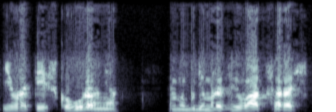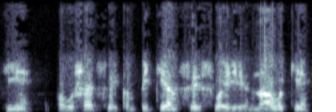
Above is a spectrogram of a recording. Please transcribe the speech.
европейского уровня мы будем развиваться, расти, повышать свои компетенции, свои навыки.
